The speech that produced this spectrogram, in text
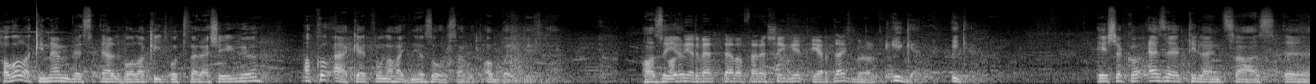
ha valaki nem vesz el valakit ott feleségül, akkor el kellett volna hagyni az országot abba időben. Azért, Azért vette el a feleségét érdekből? igen, igen. És akkor 1900, ö,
